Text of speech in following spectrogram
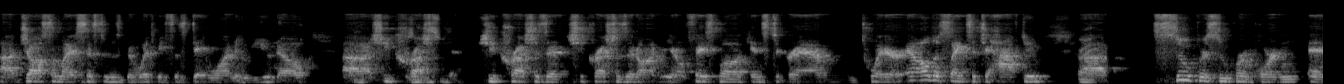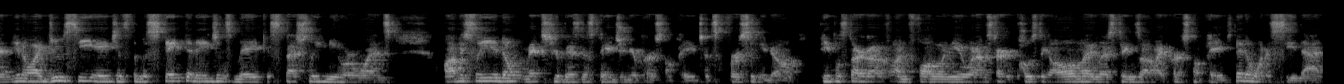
Uh, Jocelyn, my assistant, who's been with me since day one, who you know, uh, she crushes awesome. it. She crushes it. She crushes it on you know Facebook, Instagram, Twitter, all the sites that you have to. Right. Uh, super super important and you know i do see agents the mistake that agents make especially newer ones Obviously, you don't mix your business page and your personal page. That's the first thing you don't. People start off unfollowing you when I'm starting posting all my listings on my personal page. They don't want to see that.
